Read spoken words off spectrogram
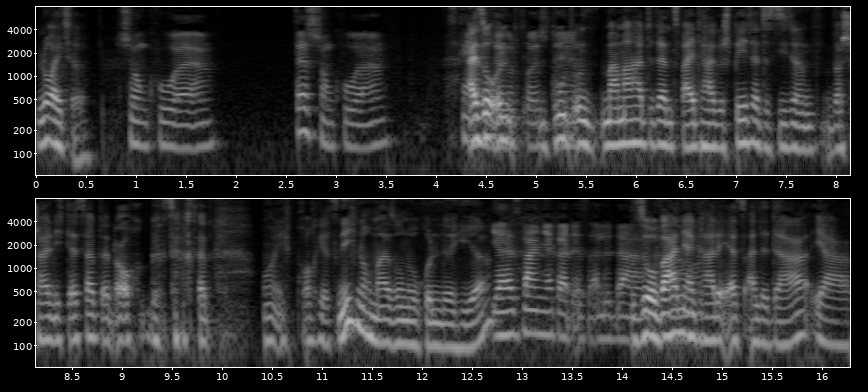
Leute. schon cool. Das ist schon cool. Also und vorstellen. gut, und Mama hatte dann zwei Tage später, dass sie dann wahrscheinlich deshalb dann auch gesagt hat, oh, ich brauche jetzt nicht nochmal so eine Runde hier. Ja, es waren ja gerade erst alle da. So waren ja genau. gerade erst alle da, ja.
